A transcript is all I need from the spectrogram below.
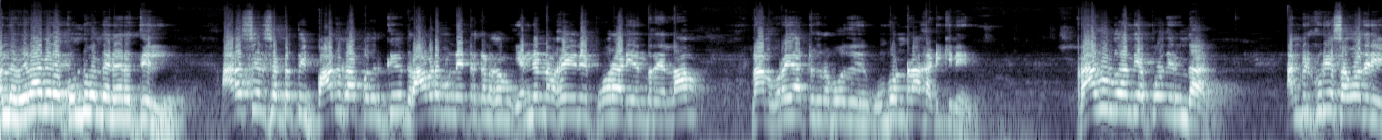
அந்த விழாவிலே கொண்டு வந்த நேரத்தில் அரசியல் சட்டத்தை பாதுகாப்பதற்கு திராவிட முன்னேற்ற கழகம் என்னென்ன வகையிலே போராடி என்பதையெல்லாம் நான் உரையாற்றுகிற போது ஒவ்வொன்றாக அடிக்கினேன் ராகுல் காந்தி அப்போது இருந்தார். அன்பிற்குரிய சகோதரி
